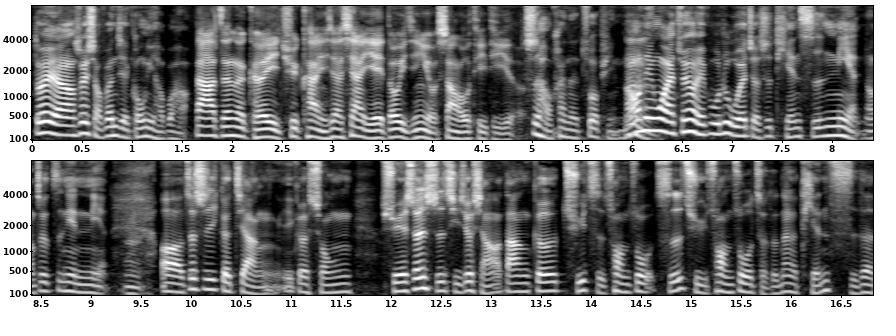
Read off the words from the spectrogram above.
对啊，所以小芬姐功力好不好？大家真的可以去看一下，现在也都已经有上 OTT 了，是好看的作品。然后另外最后一部入围者是填词念，然后这个字念念，嗯，呃，这是一个讲一个从学生时期就想要当歌曲词创作词曲创作者的那个填词的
